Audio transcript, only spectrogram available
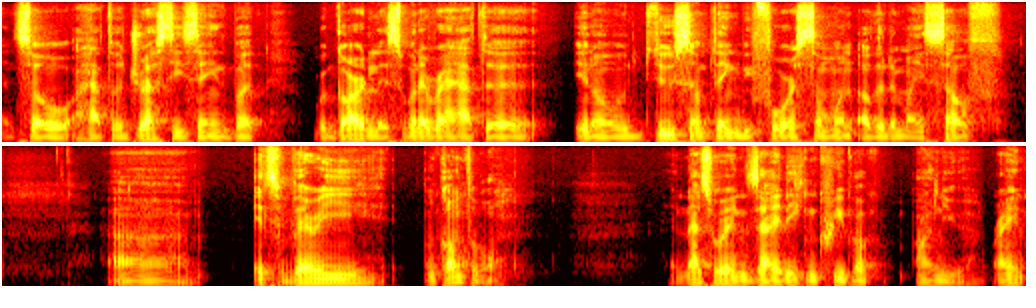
And so I have to address these things but regardless whenever I have to you know do something before someone other than myself uh, it's very uncomfortable. And that's where anxiety can creep up on you right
